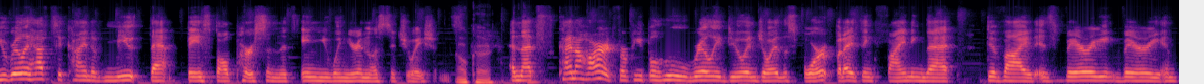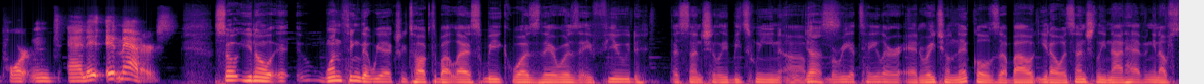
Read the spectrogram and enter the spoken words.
you really have to kind of mute that baseball person that's in you when you're in those situations. Okay. And that's kind of hard for people who really do enjoy the sport. But I think finding that divide is very, very important and it, it matters. So, you know, it, one thing that we actually talked about last week was there was a feud essentially between um, Yes. Maria Taylor and Rachel Nichols about, you know, essentially not having enough.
